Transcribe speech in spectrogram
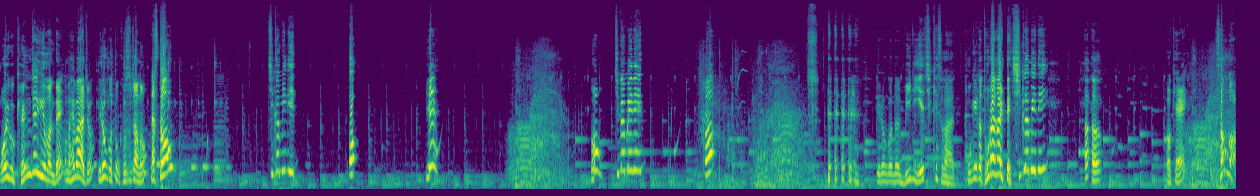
어 이거 굉장히 위험한데? 한번 해봐야죠. 이런 것도 고수잖아. 렛츠 고 지금이니! 어? 예? 어? 지금이니! 어? 이런 거는 미리 예측해서 가야 돼. 고개가 돌아갈 때 지금이니! 어어. 오케이. 성공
